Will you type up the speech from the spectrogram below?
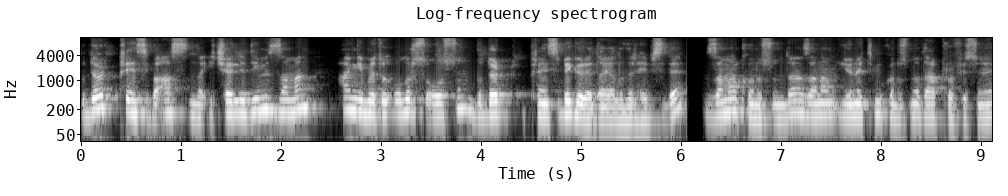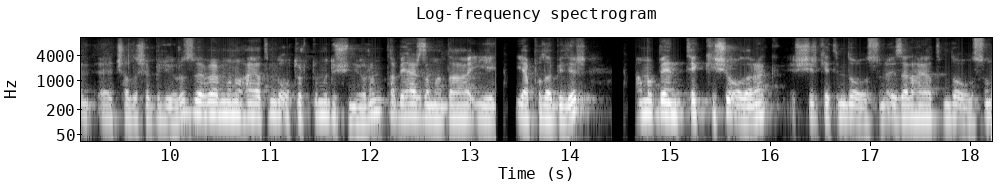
Bu dört prensibi aslında içerlediğimiz zaman hangi metot olursa olsun bu dört prensibe göre dayalıdır hepsi de. Zaman konusunda, zaman yönetimi konusunda daha profesyonel e, çalışabiliyoruz ve ben bunu hayatımda oturttuğumu düşünüyorum. Tabii her zaman daha iyi yapılabilir. Ama ben tek kişi olarak şirketimde olsun, özel hayatımda olsun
